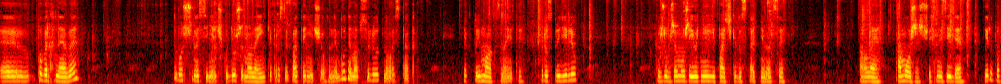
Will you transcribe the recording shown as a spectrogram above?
е, поверхневе тому що насіннячко дуже маленьке, присипати нічого не будемо абсолютно. Ось так, як той мак, знаєте, розподілю. Кажу, вже може і однієї пачки достатньо на це. Але, а може, щось не зійде. Вірно?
